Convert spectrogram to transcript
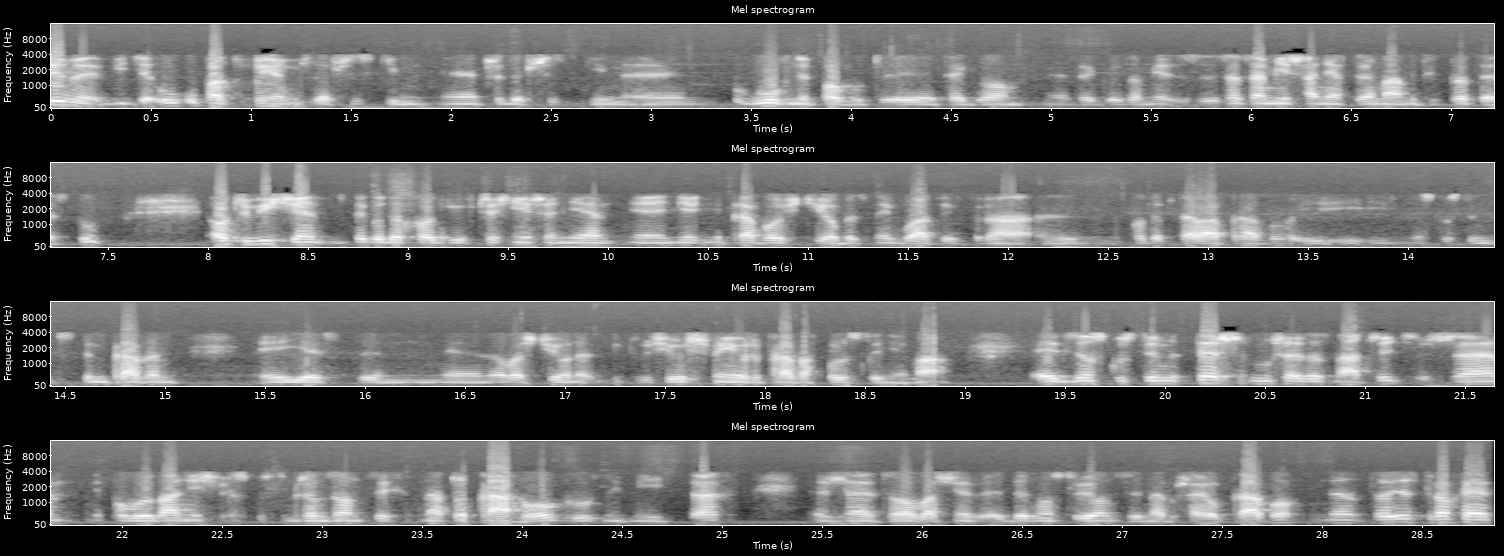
tym widzę, upatruję przede wszystkim, przede wszystkim główny powód tego, tego zamieszania, które mamy tych protestów. Oczywiście do tego dochodzi wcześniejsze nie, nie, nieprawości obecnej władzy, która podeptała prawo i, i w związku z tym, z tym prawem jest, no właściwie one, którzy się już śmieją, że prawa w Polsce nie ma. W związku z tym też muszę zaznaczyć, że powoływanie się w związku z tym rządzących na to prawo w różnych miejscach, że to właśnie demonstrujący naruszają prawo, no to jest trochę,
